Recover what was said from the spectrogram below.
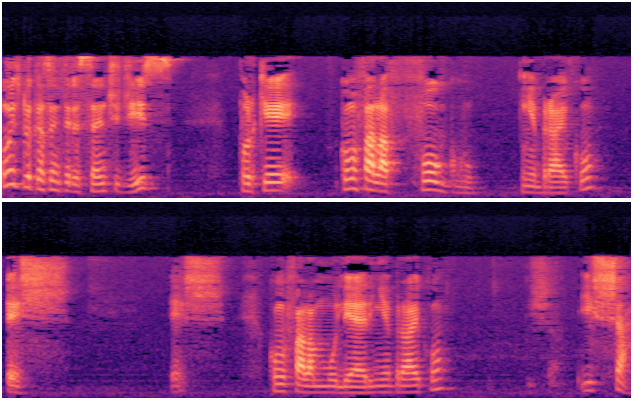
Uma explicação interessante diz, porque, como fala fogo em hebraico, esh. Esh. Como fala mulher em hebraico? Isha. Isha.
